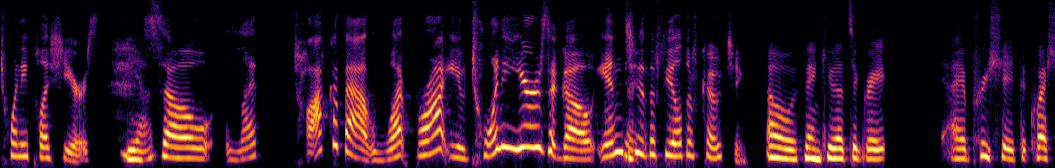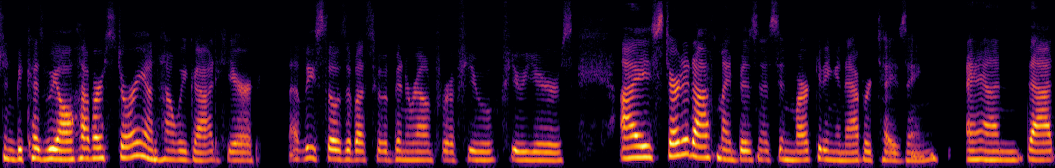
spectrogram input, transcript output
20 plus years. Yeah. So let's talk about what brought you 20 years ago into the field of coaching. Oh, thank you. That's a great, I appreciate the question because we all have our story on how we got here. At least those of us who have been around for a few few years. I started off my business in marketing and advertising, and that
